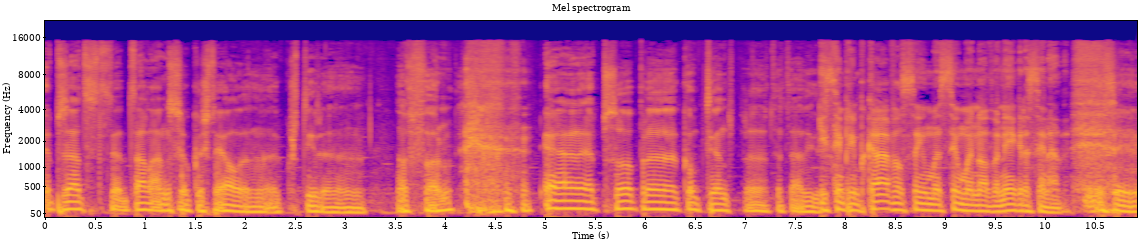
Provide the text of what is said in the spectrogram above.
apesar de estar lá no seu castelo a curtir a, a reforma, era a pessoa para, competente para tratar disso. E sempre impecável, sem uma, sem uma nova negra, sem nada. Sim.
